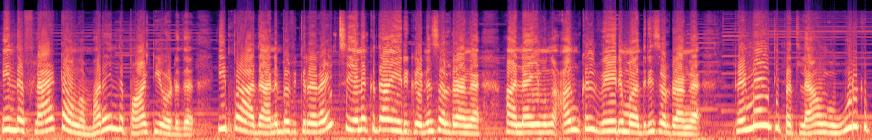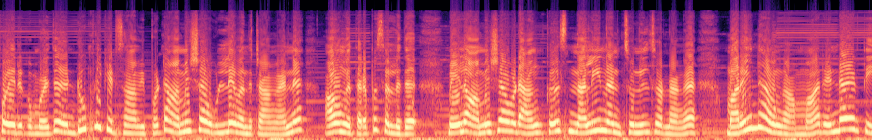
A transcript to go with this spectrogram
இந்த பிளாட் அவங்க மறைந்த பாட்டியோடது. இப்ப அதை அனுபவிக்கிற ரைட்ஸ் எனக்கு தான் இருக்குன்னு சொல்றாங்க. ஆனா இவங்க அங்கிள் வேறு மாதிரி சொல்றாங்க. ரெண்டாயிரத்தி பத்துல அவங்க ஊருக்கு போயிருக்கும் பொழுது டூப்ளிகேட் சாவி போட்டு அமிஷா உள்ளே வந்துட்டாங்கன்னு அவங்க தரப்பு சொல்லுது. மேலும் அமிஷாவோட அங்கிள்ஸ் நளின் அண்ட் சுனில் சொன்னாங்க மறைந்த அவங்க அம்மா ரெண்டாயிரத்தி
